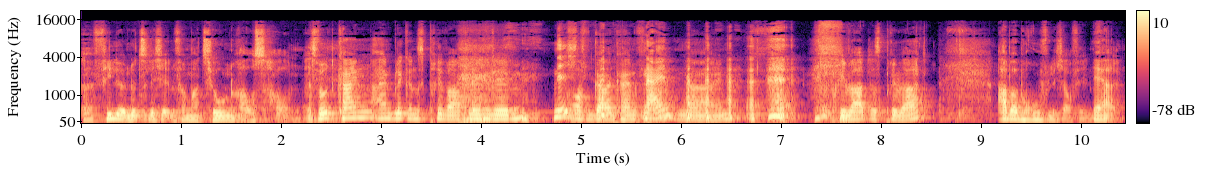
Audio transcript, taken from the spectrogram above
äh, viele nützliche Informationen raushauen. Es wird keinen Einblick ins Privatleben geben. Nicht? Auf gar keinen Nein? Fall. Nein. privat ist privat. Aber beruflich auf jeden ja. Fall.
